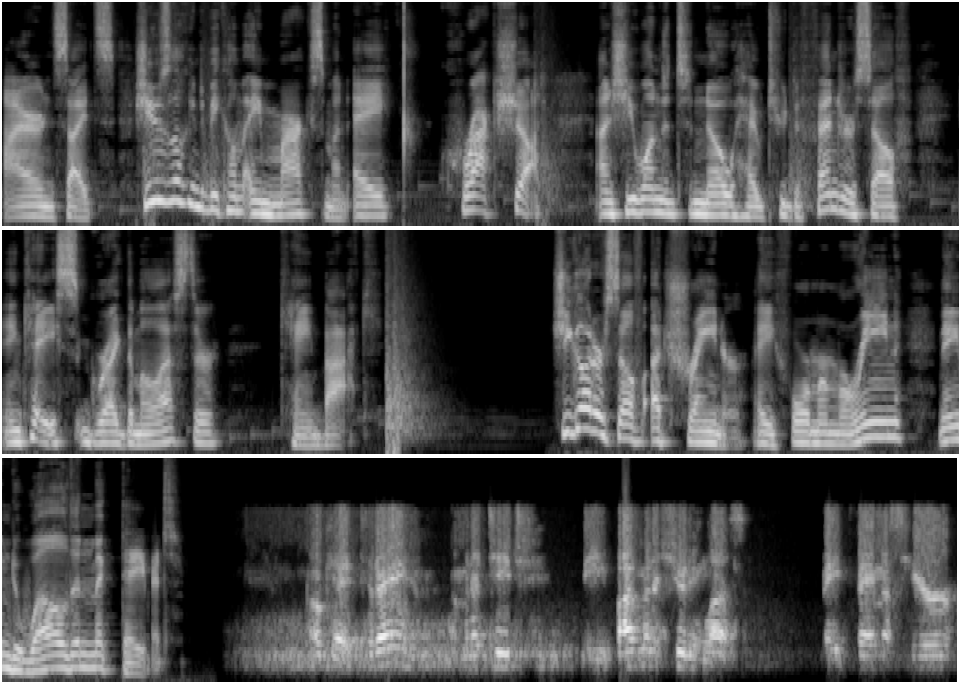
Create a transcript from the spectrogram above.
Iron Sights. She was looking to become a marksman, a crack shot, and she wanted to know how to defend herself in case Greg the molester came back. She got herself a trainer, a former Marine named Weldon McDavid. Okay, today I'm going to teach the five minute shooting lesson made famous here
